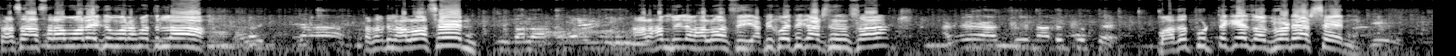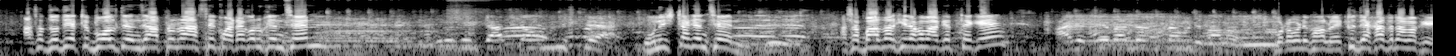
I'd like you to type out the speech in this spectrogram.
চাচা আসসালামু আলাইকুম রহমতুল্লাহ চাচা আপনি ভালো আছেন? আলহামদুলিল্লাহ ভালো আছি। আপনি কই থেকে আসছেন চাচা? মাধবপুর থেকে। জয়পুরহাটে আসছেন? আচ্ছা যদি একটু বলতেন যে আপনারা আজকে কয়টা গরু কিনছেন? উনিশটা। কিনছেন? আচ্ছা বাজার কীরকম আগের থেকে? মোটামুটি ভালো। একটু দেখাতেন আমাকে।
